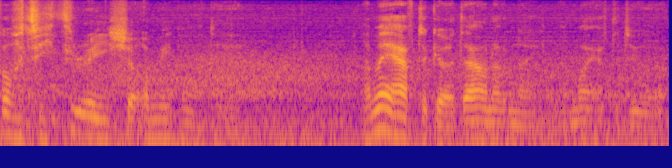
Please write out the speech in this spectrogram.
43 shot on me. Oh dear. I may have to go down, haven't I? I might have to do that.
